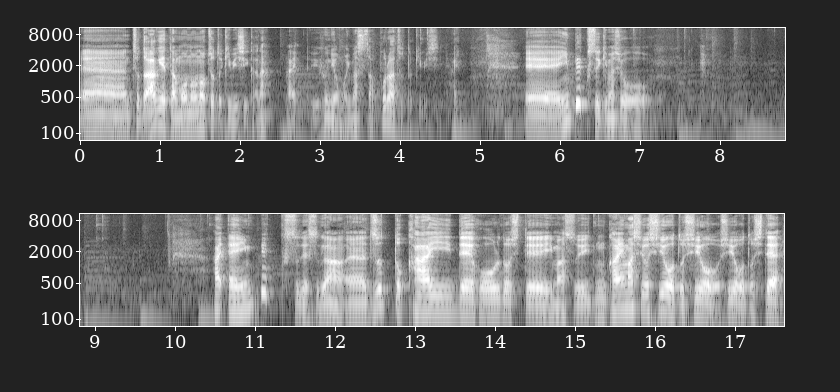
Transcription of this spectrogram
えー、ちょっと上げたもののちょっと厳しいかな。はい。というふうに思います。札幌はちょっと厳しい。はい。えー、 INPEX いきましょう。はい、えー、 INPEX ですが、えー、ずっと買いでホールドしています。買い増しをしようとしようしようとして、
